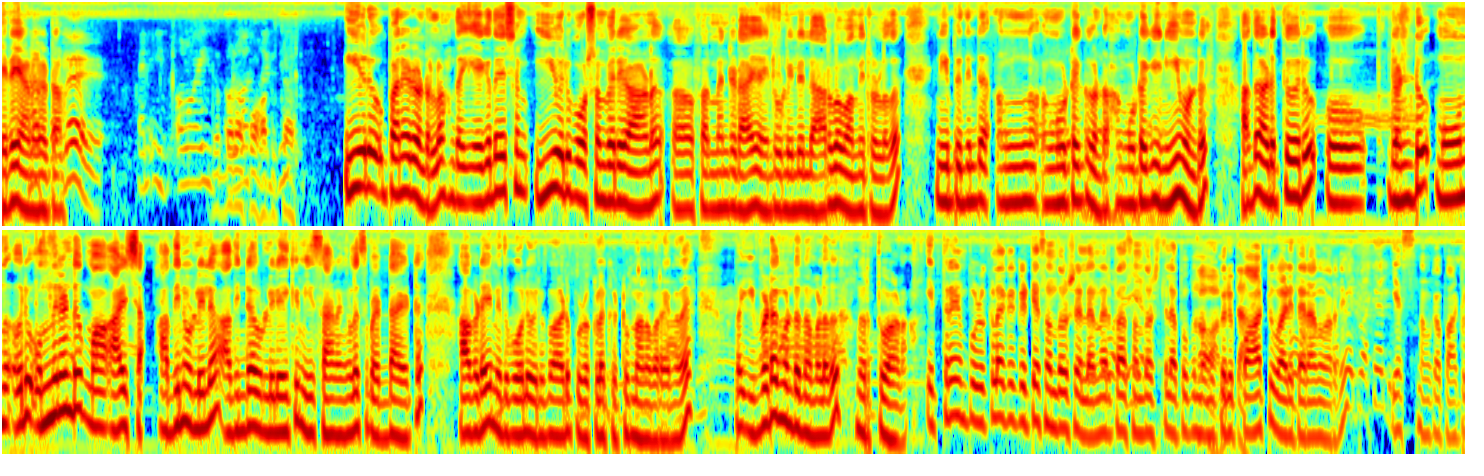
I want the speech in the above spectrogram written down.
ഇരയാണ് കേട്ടോ. ഈ ഒരു പനയുടെ ഉണ്ടല്ലോ അതായത് ഏകദേശം ഈ ഒരു പോർഷൻ വരെയാണ് ഫെർമെന്റഡ് ആയി അതിന്റെ ഉള്ളിൽ ലാർവ വന്നിട്ടുള്ളത്. ഇനിയിപ്പോൾ ഇതിന്റെ അങ്ങ് അങ്ങോട്ടേക്ക് കണ്ടോ? അങ്ങോട്ടേക്ക് ഇനിയുമുണ്ട്. അത് അടുത്ത ഒരു രണ്ട് മൂന്ന് ഒരു ഒന്ന് രണ്ട് ആഴ്ച അതിനുള്ളിൽ അതിന്റെ ഉള്ളിലേക്കും ഈ സാധനങ്ങൾ സ്പ്രെഡായിട്ട് അവിടെയും ഇതുപോലെ ഒരുപാട് പുഴുക്കളെ കിട്ടും എന്നാണ് പറയുന്നത്. അപ്പോൾ ഇവിടെ കൊണ്ട് നമ്മളത് നിർത്തുവാണ് ഇത്രയും പുഴുക്കളൊക്കെ കിട്ടിയ സന്തോഷമല്ല എന്നാൽ ആ സന്തോഷത്തിൽ അപ്പോൾ നമുക്കൊരു പാട്ട് പാടി തരാമെന്ന് പറഞ്ഞു യെസ് നമുക്ക് ആ പാട്ട്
